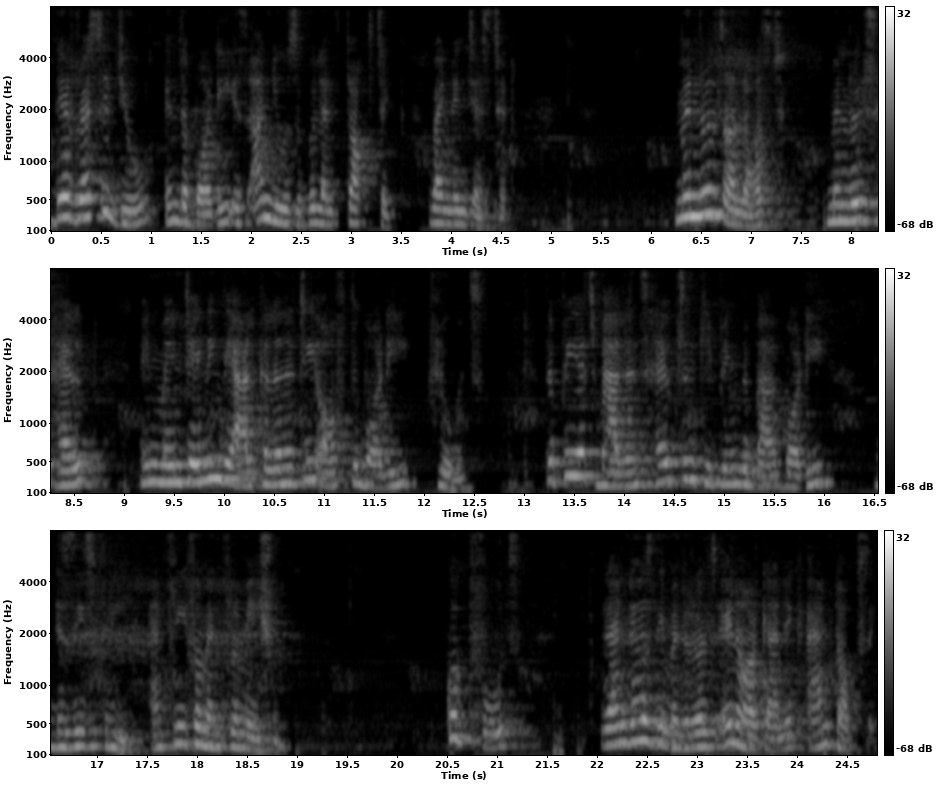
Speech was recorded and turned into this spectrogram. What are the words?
their residue in the body is unusable and toxic when ingested. Minerals are lost. Minerals help in maintaining the alkalinity of the body fluids. The pH balance helps in keeping the body disease free and free from inflammation. Cooked foods renders the minerals inorganic and toxic.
